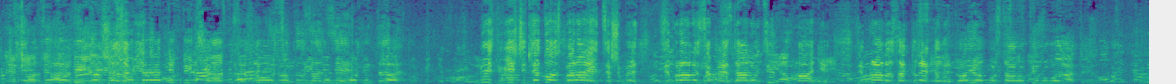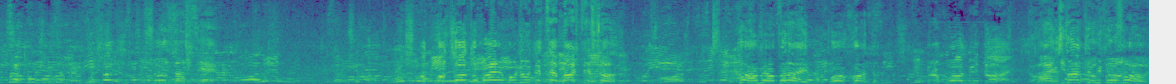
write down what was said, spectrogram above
ласка, що за віки, що затратити час для того, щоб прийти, не можемо піти помолити. Ми вічі для того збирається, щоб ми зібралися, ми дали оцінку владі, зібрали, закликали. Хто його поставив керувати? Що за це? От, от, от маємо люди, це бачите, що? Кого ми обираємо? Кого ходимо? Мікрофон віддай. Ставте мікрофон.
